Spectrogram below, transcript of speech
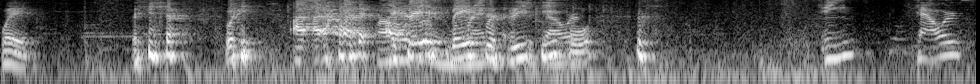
Wait. yes. Wait. I I, I, I Oh, created space for three people. Team? Towers?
